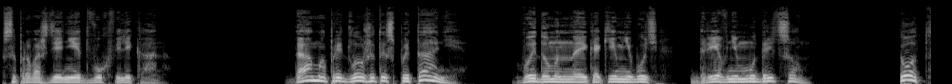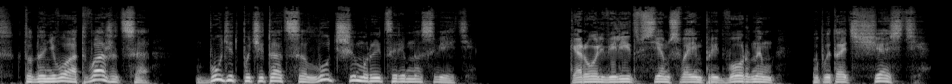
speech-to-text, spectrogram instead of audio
в сопровождении двух великанов. Дама предложит испытание, выдуманное каким-нибудь древним мудрецом. Тот, кто на него отважится, будет почитаться лучшим рыцарем на свете. Король велит всем своим придворным попытать счастье,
